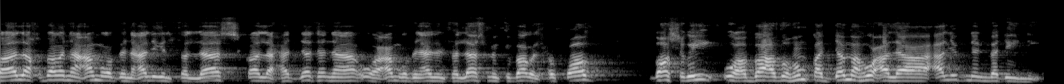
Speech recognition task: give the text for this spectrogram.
قال أخبرنا عمرو بن علي الفلاس قال حدثنا وعمرو بن علي الفلاس من كبار الحفاظ بصري وبعضهم قدمه على علي بن المديني.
